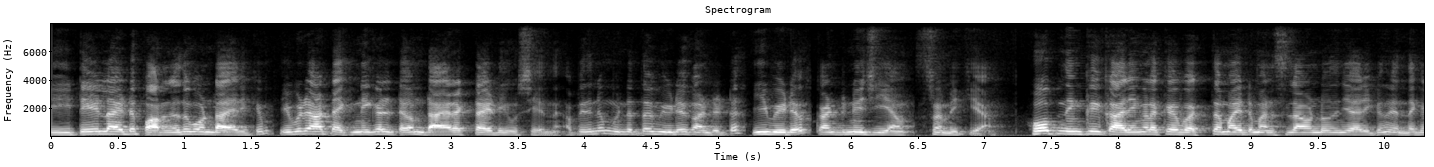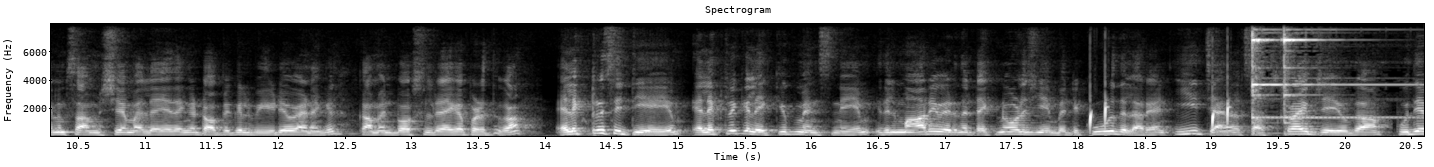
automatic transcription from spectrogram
ഡീറ്റെയിൽ ആയിട്ട് പറഞ്ഞത് കൊണ്ടായിരിക്കും ഇവിടെ ആ ടെക്നിക്കൽ ടേം ഡയറക്റ്റ് ആയിട്ട് യൂസ് ചെയ്യുന്നത്. അപ്പോൾ ഇതിന് മുന്നത്തെ വീഡിയോ കണ്ടിട്ട് ഈ വീഡിയോ കണ്ടിന്യൂ ചെയ്യാൻ ശ്രമിക്കുക. ഹോപ്പ് നിങ്ങൾക്ക് ഈ കാര്യങ്ങളൊക്കെ വ്യക്തമായിട്ട് മനസ്സിലാവേണ്ടതെന്ന് വിചാരിക്കുന്നു. എന്തെങ്കിലും സംശയം അല്ലെ ഏതെങ്കിലും ടോപ്പിക്കിൽ വീഡിയോ വേണമെങ്കിൽ കമന്റ് ബോക്സിൽ രേഖപ്പെടുത്തുക. ഇലക്ട്രിസിറ്റിയെയും ഇലക്ട്രിക്കൽ എക്യുപ്മെന്റ്സിനെയും ഇതിൽ മാറി വരുന്ന ടെക്നോളജിയെയും പറ്റി കൂടുതൽ അറിയാൻ ഈ ചാനൽ സബ്സ്ക്രൈബ് ചെയ്യുക. പുതിയ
